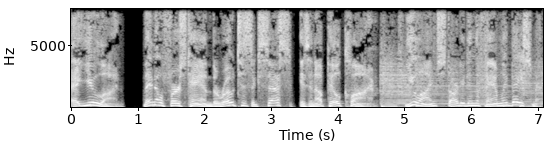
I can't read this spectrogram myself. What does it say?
At Uline, they know firsthand the road to success is an uphill climb. Uline started in the family basement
